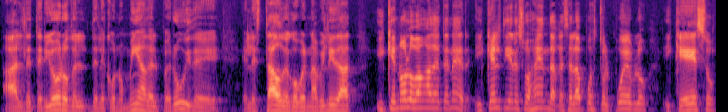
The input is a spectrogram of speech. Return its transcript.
al deterioro de la economía del Perú y de el estado de gobernabilidad y que no lo van a detener y que él tiene su agenda que se le ha puesto el pueblo y que eso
